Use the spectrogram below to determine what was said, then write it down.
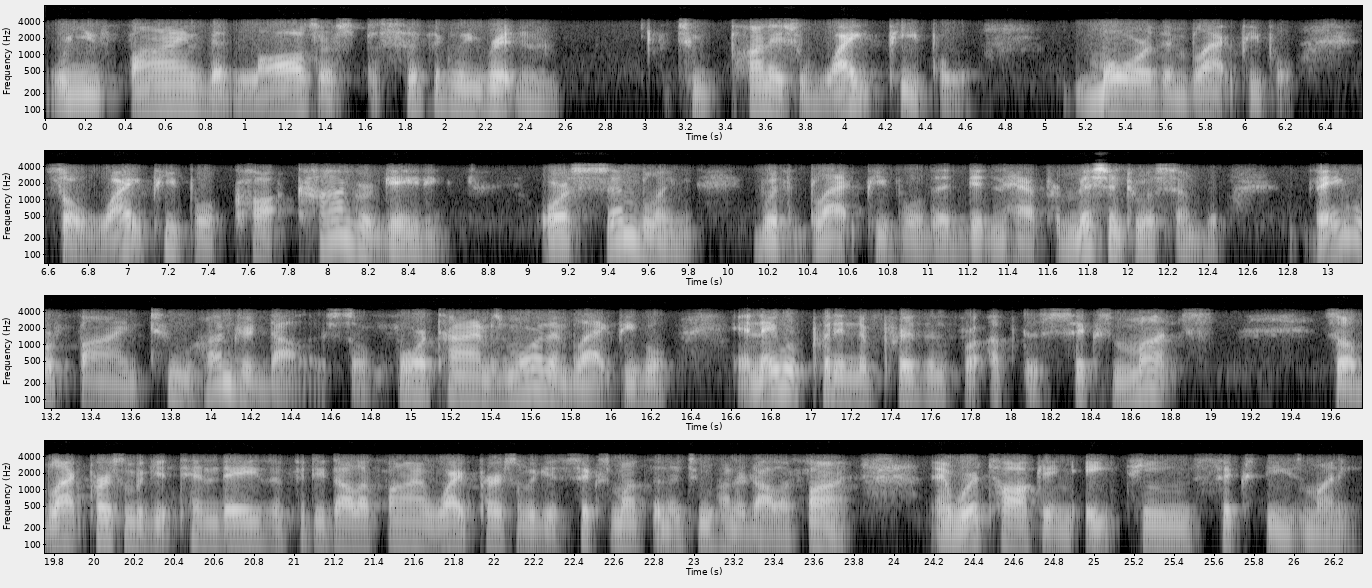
where you find that laws are specifically written to punish white people more than black people. So white people caught congregating or assembling with black people that didn't have permission to assemble, they were fined $200, so four times more than black people, and they were put into prison for up to six months. So a black person would get 10 days and $50 fine, white person would get six months and a $200 fine. And we're talking 1860s money,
